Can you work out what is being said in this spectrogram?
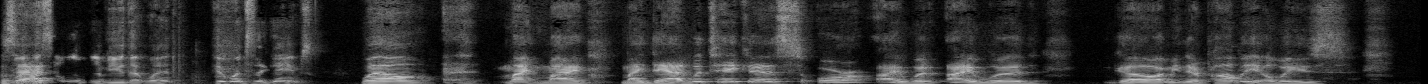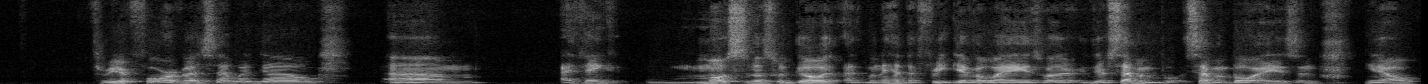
Was that eleven of you that went? Who went to the games? Well, my my my dad would take us, or I would I would go. I mean, there are probably always three or four of us that would go. Um, I think most of us would go when they had the free giveaways. Whether there's seven seven boys, and you know,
